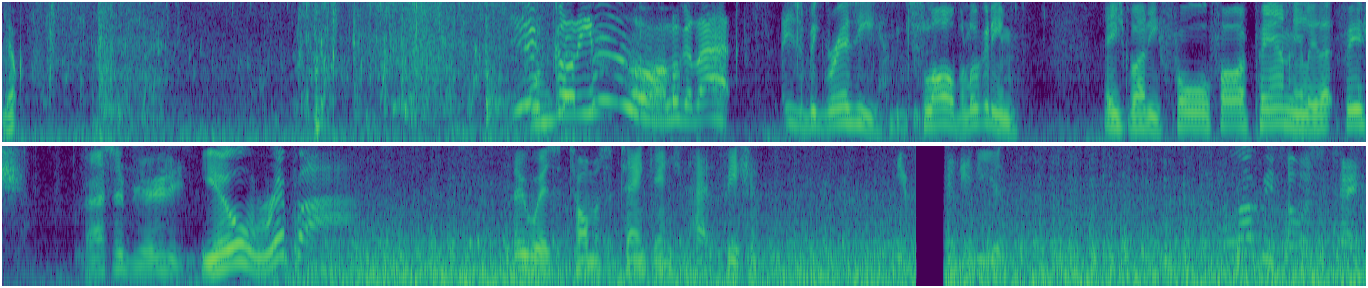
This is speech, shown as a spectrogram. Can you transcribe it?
Yep. We've got him. Oh, look at that. He's a big resi, big slob. Look at him. He's bloody four or five pound, nearly that fish. That's a beauty. You ripper! Who wears a Thomas the Tank Engine hat fishing? You idiot. I love me Thomas the Tank.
